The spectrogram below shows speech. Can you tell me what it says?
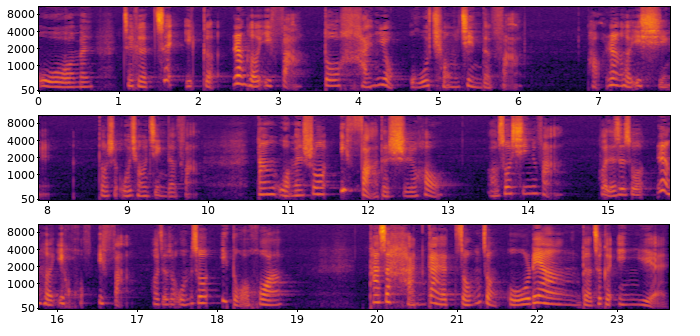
我们这个这一个任何一法都含有无穷尽的法。好，任何一行都是无穷尽的法。当我们说一法的时候，哦，说心法，或者是说任何一一法，或者说我们说一朵花。它是涵盖了种种无量的这个因缘，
